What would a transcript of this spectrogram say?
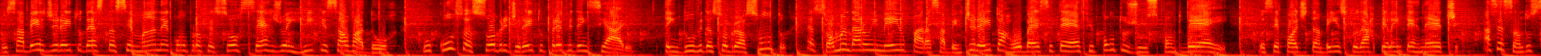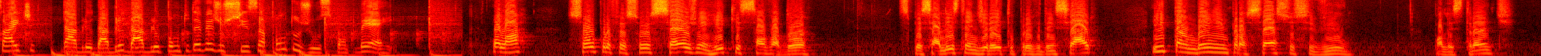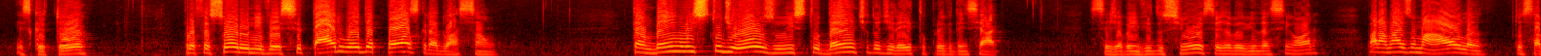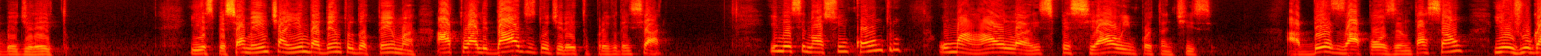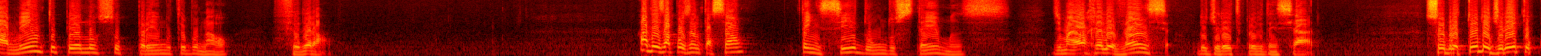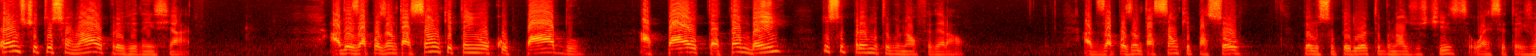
O Saber Direito desta semana é com o professor Sérgio Henrique Salvador. O curso é sobre direito previdenciário. Tem dúvida sobre o assunto? É só mandar um e-mail para saberdireito.stf.jus.br. Você pode também estudar pela internet, acessando o site www.tvjustiça.jus.br. Olá, sou o professor Sérgio Henrique Salvador, especialista em direito previdenciário e também em processo civil palestrante, escritor, professor universitário e de pós-graduação. Também um estudioso, um estudante do direito previdenciário. Seja bem-vindo, senhor, seja bem-vinda senhora, para mais uma aula do Saber Direito. E especialmente ainda dentro do tema Atualidades do Direito Previdenciário. E nesse nosso encontro, uma aula especial e importantíssima a desaposentação e o julgamento pelo Supremo Tribunal Federal. A desaposentação tem sido um dos temas de maior relevância do direito previdenciário, sobretudo o direito constitucional previdenciário. A desaposentação que tem ocupado a pauta também do Supremo Tribunal Federal a desaposentação que passou pelo Superior Tribunal de Justiça, o STJ,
